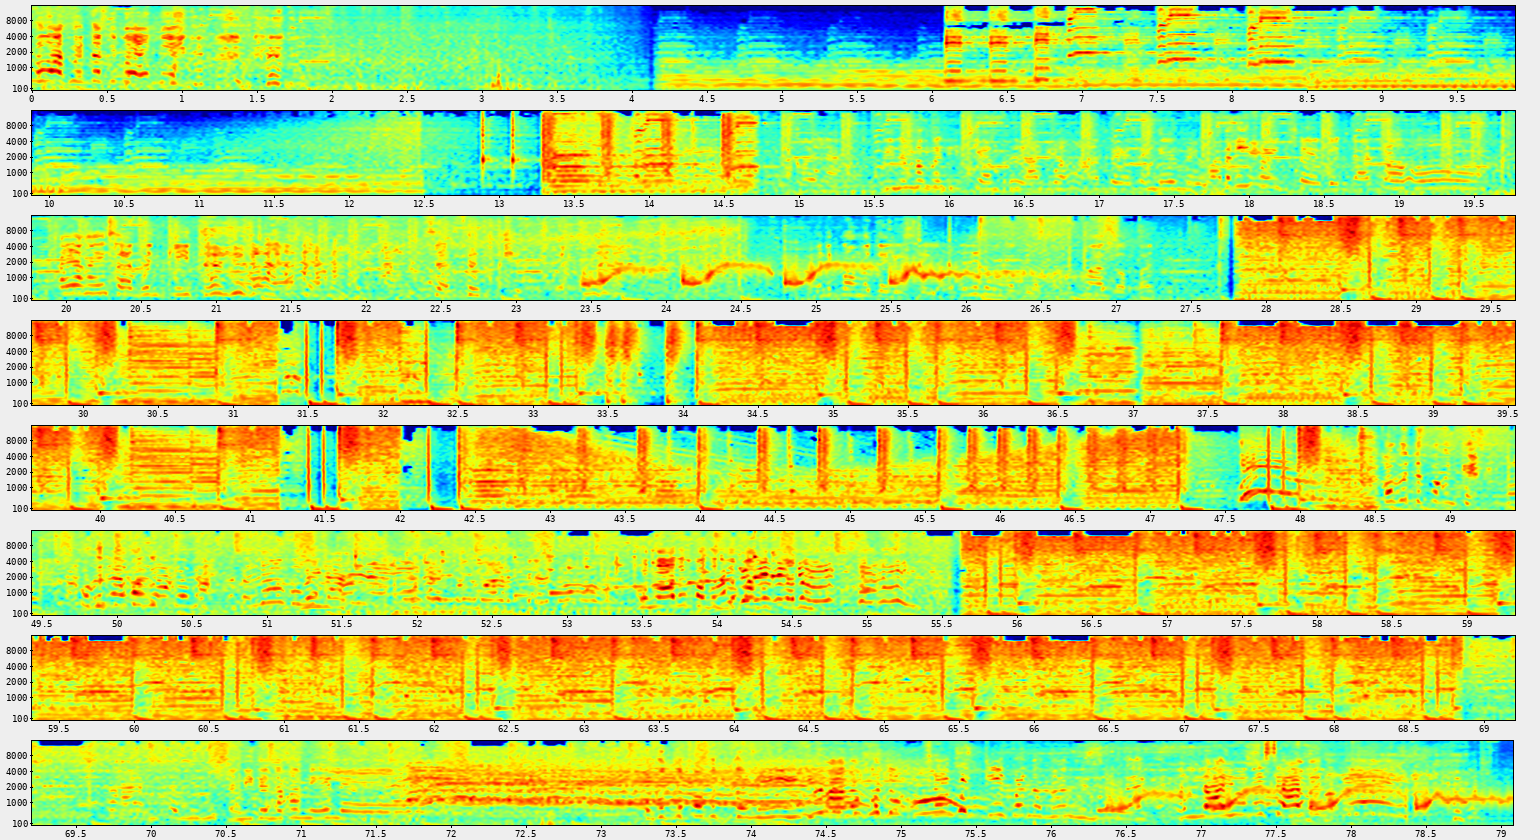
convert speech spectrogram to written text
Mapagod na si. Pinakamaliit siyempre lagi ang ate. Ngayon may 1K. 357 dati. Oo. Kaya ngayon 7K tayo. 7K. Ay, nagmamadali sila. Pwede naman maglakad. Maga pa. Go. Ang layo na sa amin, Kay!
